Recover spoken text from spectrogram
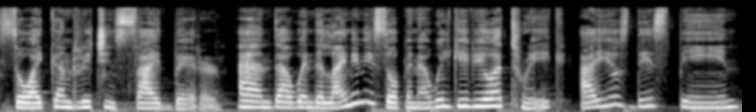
so I can reach inside better. And uh, when the lining is open, I will give you a trick. I use this pin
